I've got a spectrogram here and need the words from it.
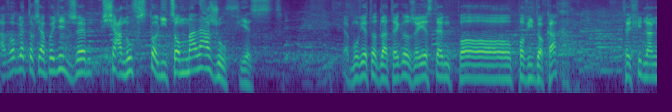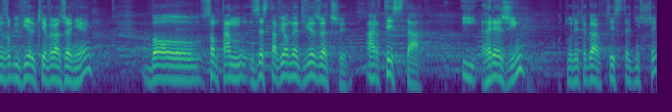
A w ogóle to chciałem powiedzieć, że Sianów stolicą malarzów jest. Ja mówię to dlatego, że jestem po, po widokach. Ten film na mnie zrobił wielkie wrażenie bo są tam zestawione dwie rzeczy. Artysta i reżim, który tego artystę niszczy.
